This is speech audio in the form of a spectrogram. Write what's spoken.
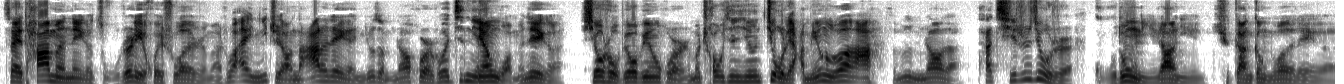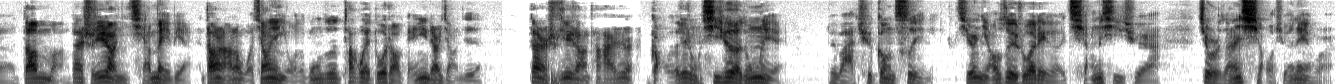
在他们那个组织里会说的是什么？说哎，你只要拿了这个，你就怎么着，或者说今年我们这个销售标兵或者什么超新星就俩名额啊，怎么怎么着的？他其实就是鼓动你，让你去干更多的这个单嘛。但实际上你钱没变。当然了，我相信有的公司他会多少给你点奖金，但是实际上他还是搞的这种稀缺的东西，对吧？去更刺激你。其实你要最说这个强稀缺啊，就是咱小学那会儿，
